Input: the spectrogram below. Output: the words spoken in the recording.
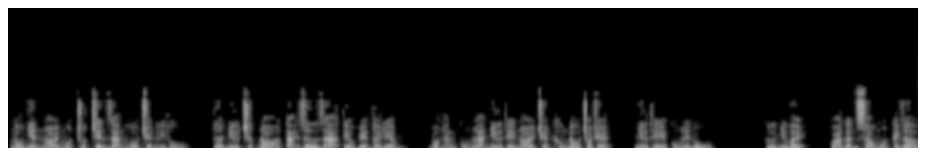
ngẫu nhiên nói một chút trên giang hồ chuyện lý thú, tựa như trước đó tại dư ra tiểu viện thời điểm, bọn hắn cũng là như thế nói chuyện không đâu trò chuyện, như thế cũng liền đủ. Cứ như vậy qua gần sau một canh giờ,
